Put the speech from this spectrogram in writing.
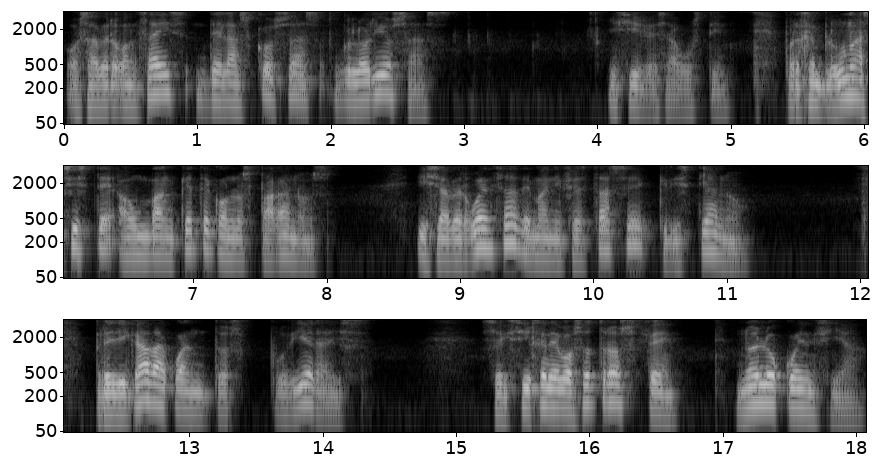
¿Os avergonzáis de las cosas gloriosas? Y sigues, Agustín. Por ejemplo, uno asiste a un banquete con los paganos y se avergüenza de manifestarse cristiano. Predicad a cuantos pudierais. Se exige de vosotros fe, no elocuencia.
